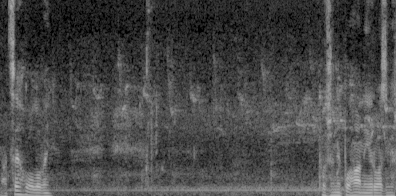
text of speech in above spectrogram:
А це головень. Теж непоганий розмір.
